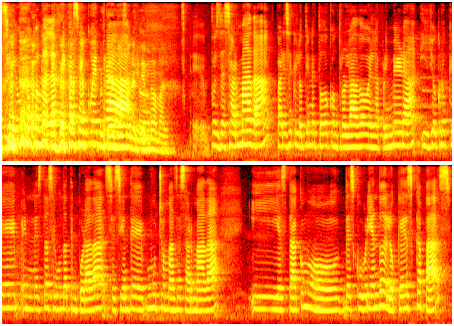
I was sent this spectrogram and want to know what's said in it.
Sí, un poco mal. África se encuentra. Pidiendo a mal. Eh, pues desarmada, parece que lo tiene todo controlado en la primera y yo creo que en esta segunda temporada se siente mucho más desarmada y está como descubriendo de lo que es capaz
